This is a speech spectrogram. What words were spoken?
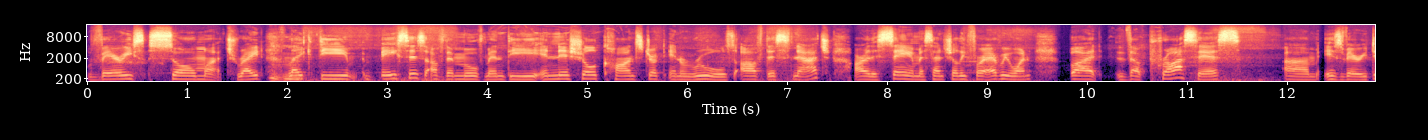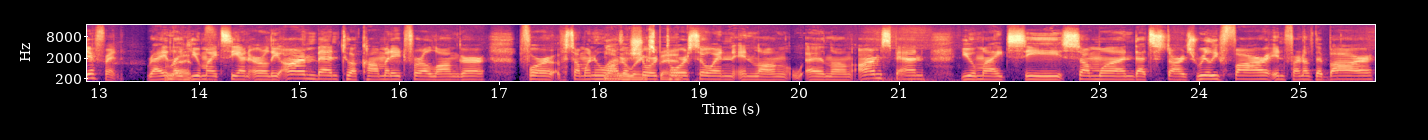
varies so much right? Like the basis of the movement the initial construct and rules of the snatch are the same essentially for everyone but the process um, is very different right? Right. Like you might see an early arm bend to accommodate for a longer, for someone who Longer has a short wingspan. torso and, in long a long arm span. You might see someone that starts really far in front of the bar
